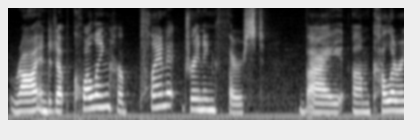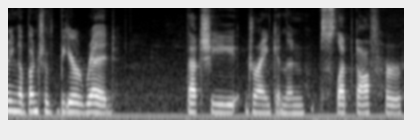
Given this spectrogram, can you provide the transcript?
Ra ended up quelling her planet draining thirst by um, coloring a bunch of beer red that she drank and then slept off her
